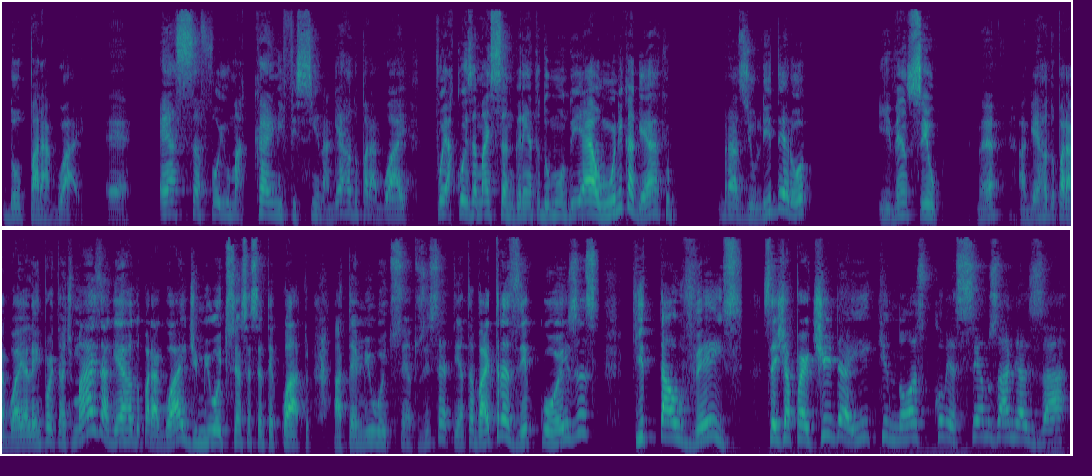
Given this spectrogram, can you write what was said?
do Paraguai. É, essa foi uma carnificina. A Guerra do Paraguai foi a coisa mais sangrenta do mundo e é a única guerra que o Brasil liderou e venceu. Né? A Guerra do Paraguai é importante, mas a Guerra do Paraguai de 1864 até 1870 vai trazer coisas que talvez seja a partir daí que nós comecemos a analisar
